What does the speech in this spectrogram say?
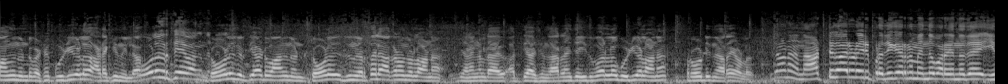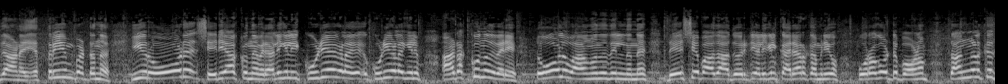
വാങ്ങുന്നുണ്ട്. പക്ഷേ കുഴികൾ അടയ്ക്കുന്നില്ല ടോൾ കൃത്യമായി വാങ്ങുന്നു ടോൾ കൃത്യമായിട്ട് വാങ്ങുന്നുണ്ട്. ടോൾ ഇത് നിർത്തലാക്കണം എന്നുള്ളതാണ് ജനങ്ങളുടെ അത്യാവശ്യം. കാരണം വെച്ചാൽ ഇതുപോലുള്ള കുഴികളാണ് റോഡിൽ നിറയുള്ളത്. ഇതാണ് നാട്ടുകാരുടെ ഒരു പ്രതികരണം എന്ന് പറയുന്നത് ഇതാണ്. എത്രയും പെട്ടെന്ന് ഈ റോഡ് ശരിയാക്കുന്നവരെ അല്ലെങ്കിൽ ഈ കുഴികളെ കുഴികളെങ്കിലും അടക്കുന്നത് വരെ ടോൾ വാങ്ങുന്നതിൽ നിന്ന് ദേശീയപാത അതോറിറ്റി അല്ലെങ്കിൽ കരാർ കമ്പനിയോ പുറകോട്ട് പോകണം. തങ്ങൾക്ക്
